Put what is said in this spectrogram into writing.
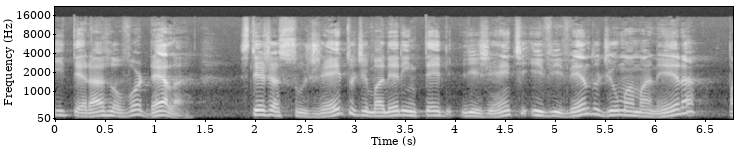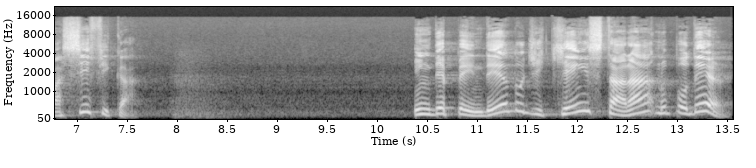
e terás louvor dela. Esteja sujeito de maneira inteligente e vivendo de uma maneira pacífica. Independendo de quem estará no poder.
